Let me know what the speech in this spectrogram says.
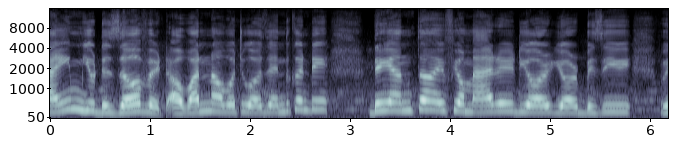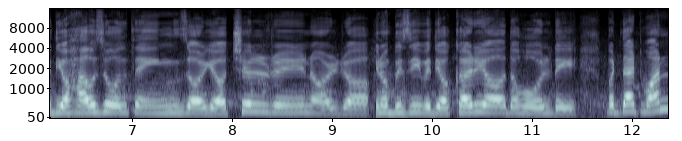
time you deserve it a one hour two hours ఎందుకంటే డే అంతా if you're married you're you're busy with your household things or your children or you're, you know busy with your career the whole day but that one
